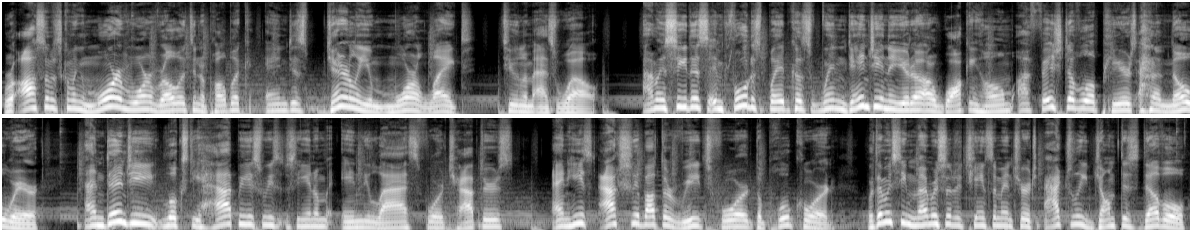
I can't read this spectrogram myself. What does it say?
Where Asa is becoming more and more relevant in the public and just generally more liked to them as well. I mean, see this in full display because when Denji and Nayuta are walking home, a fish devil appears out of nowhere and Denji looks the happiest we've seen him in the last four chapters, and he's actually about to reach for the pull cord. But then we see members of the Chainsaw Man Church actually jump this devil,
